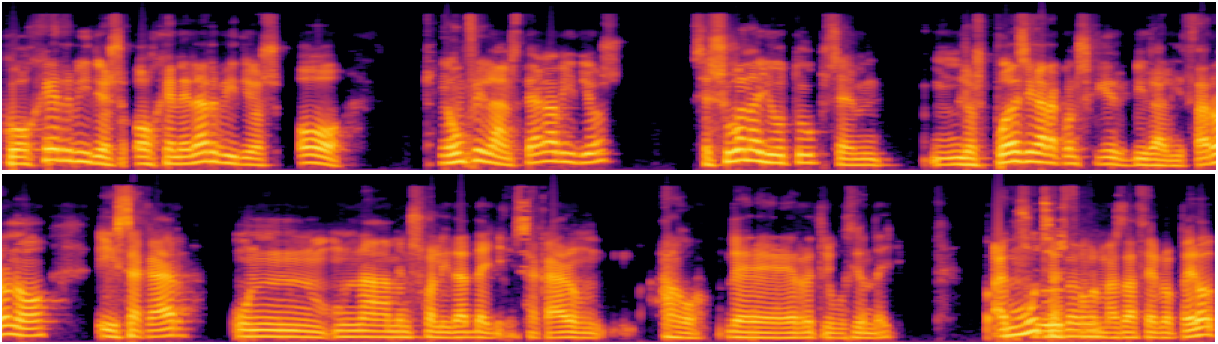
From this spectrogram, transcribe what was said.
coger vídeos o generar vídeos o que un freelance te haga vídeos, se suban a YouTube, se, los puedes llegar a conseguir viralizar o no y sacar una mensualidad de allí, sacar algo de retribución de allí. Hay muchas formas de hacerlo, pero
